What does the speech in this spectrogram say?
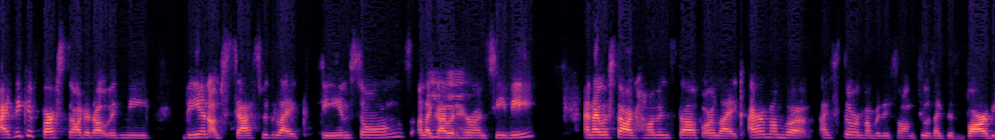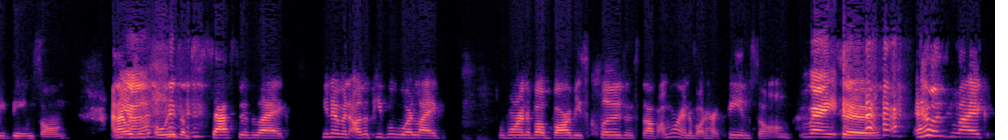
I think it first started out with me being obsessed with like theme songs, like mm-hmm. I would hear mm-hmm. on TV and I would start humming stuff or like I remember I still remember this song too. It was like this Barbie theme song. And yeah. I was just always obsessed with like, you know, when other people were like worrying about Barbie's clothes and stuff, I'm worrying about her theme song. Right. So it was like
